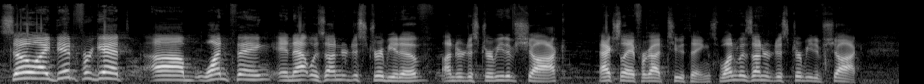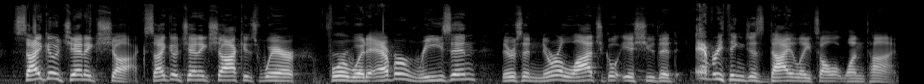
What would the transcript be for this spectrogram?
So I did forget um, one thing, and that was under distributive, under distributive shock. Actually, I forgot two things. One was under distributive shock. Psychogenic shock. Psychogenic shock is where, for whatever reason, there's a neurological issue that everything just dilates all at one time.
